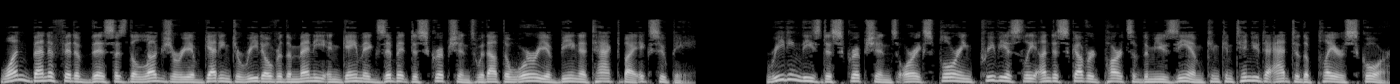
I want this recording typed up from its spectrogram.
One benefit of this is the luxury of getting to read over the many in-game exhibit descriptions without the worry of being attacked by Ixupi. Reading these descriptions or exploring previously undiscovered parts of the museum can continue to add to the player's score.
